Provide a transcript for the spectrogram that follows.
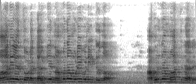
மாநிலத்தோட கல்வியை நம்ம தான் முடிவு பண்ணிக்கிட்டு இருந்தோம். அவர் தான் மாற்றினார்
